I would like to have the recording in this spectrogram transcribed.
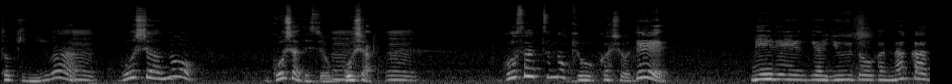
時にはうん。5社の5社ですよ、うん。5社。うん。5冊の教科書で命令や誘導がなかっ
